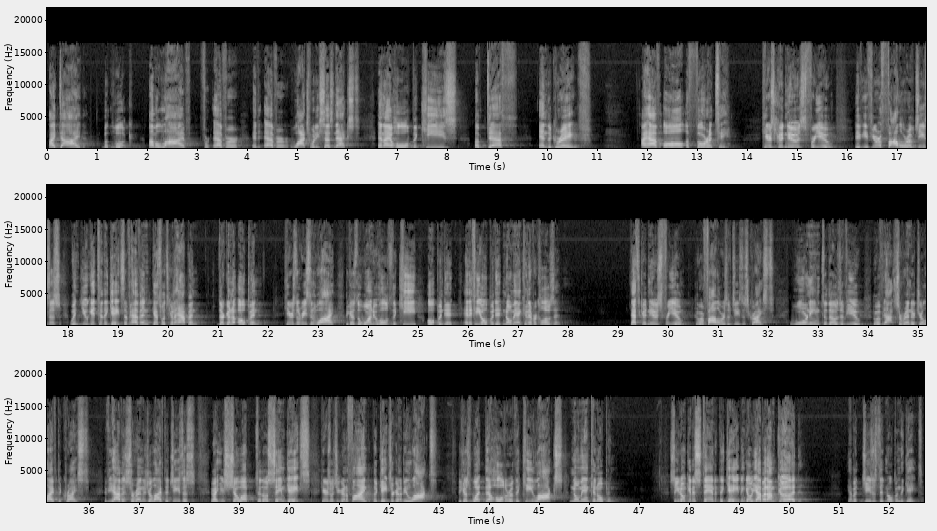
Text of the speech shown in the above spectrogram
I died, but look, I'm alive forever and ever. Watch what he says next. And I hold the keys of death and the grave. I have all authority. Here's good news for you. If, if you're a follower of Jesus, when you get to the gates of heaven, guess what's going to happen? They're going to open. Here's the reason why because the one who holds the key opened it, and if he opened it, no man can ever close it. That's good news for you who are followers of Jesus Christ. Warning to those of you who have not surrendered your life to Christ. If you haven't surrendered your life to Jesus, right? You show up to those same gates. Here's what you're going to find the gates are going to be locked because what the holder of the key locks, no man can open. So you don't get to stand at the gate and go, Yeah, but I'm good. Yeah, but Jesus didn't open the gate.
